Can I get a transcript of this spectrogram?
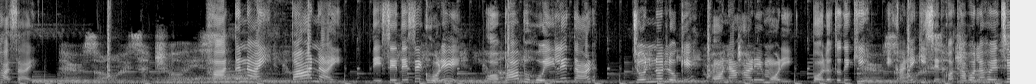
ভাষায়. হাত নাই, পা নাই, দেশে দেশে ঘোরে অভাব হইলে তার জন্য লোকে অনাহারে মরে বলো তো দেখি, এখানে কিসের কথা বলা হয়েছে?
